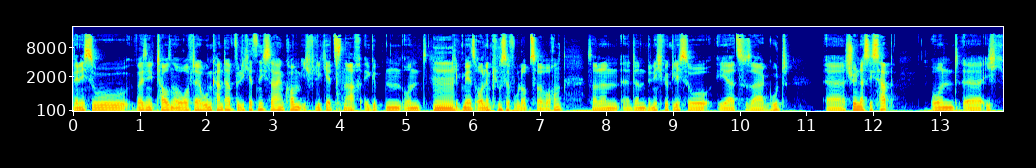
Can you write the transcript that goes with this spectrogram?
wenn ich so, weiß ich nicht, 1000 Euro auf der hohen Kante habe, würde ich jetzt nicht sagen, komm, ich fliege jetzt nach Ägypten und mhm. gib mir jetzt All-Inclusive-Urlaub zwei Wochen, sondern äh, dann bin ich wirklich so eher zu sagen, gut, äh, schön, dass ich's hab und äh, ich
